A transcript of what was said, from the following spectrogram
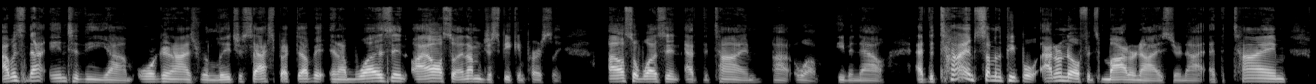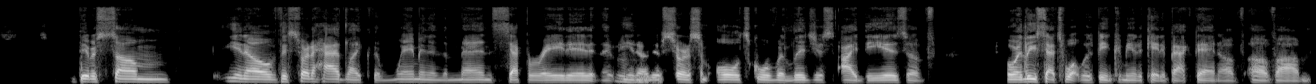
I was not into the um, organized religious aspect of it, and I wasn't. I also, and I'm just speaking personally, I also wasn't at the time, uh, well, even now, at the time, some of the people, I don't know if it's modernized or not. At the time, there was some, you know, they sort of had like the women and the men separated. And, mm-hmm. You know, mm-hmm. there's sort of some old school religious ideas of, or at least that's what was being communicated back then of, of, um,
